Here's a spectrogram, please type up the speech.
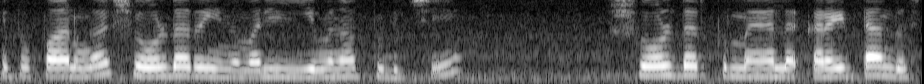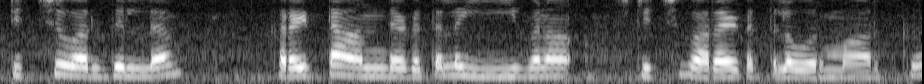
இப்போ பாருங்கள் ஷோல்டர் இந்த மாதிரி ஈவனாக பிடிச்சி ஷோல்டருக்கு மேலே கரெக்டாக அந்த ஸ்டிச்சு வருது இல்லை கரெக்டாக அந்த இடத்துல ஈவனாக ஸ்டிச் வர இடத்துல ஒரு மார்க்கு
